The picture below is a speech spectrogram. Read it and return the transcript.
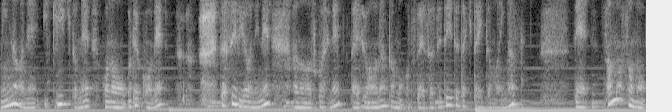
みんながね、生き生きとね、このおでこをね、出せるようにね、あの、少しね、対処法なんかもお伝えさせていただきたいと思います。で、そもそも、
